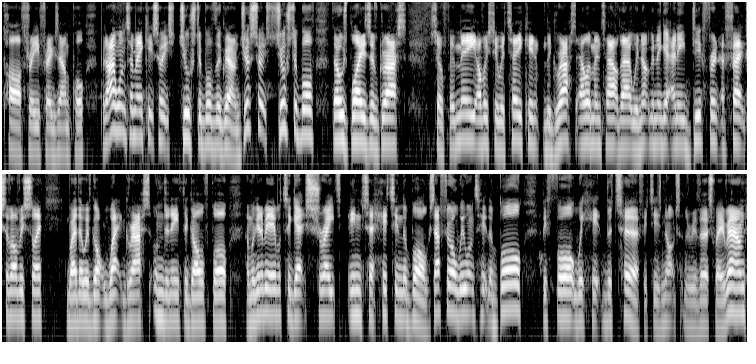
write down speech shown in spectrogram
par three, for example, but I want to make it so it's just above the ground, just so it's just above those blades of grass. So for me, obviously we're taking the grass element out there. We're not going to get any different effects of obviously whether we've got wet grass underneath the golf ball and we're going to be able to get straight into hitting the ball. Because after all we want to hit the ball before we hit the turf. It is not the reverse way round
